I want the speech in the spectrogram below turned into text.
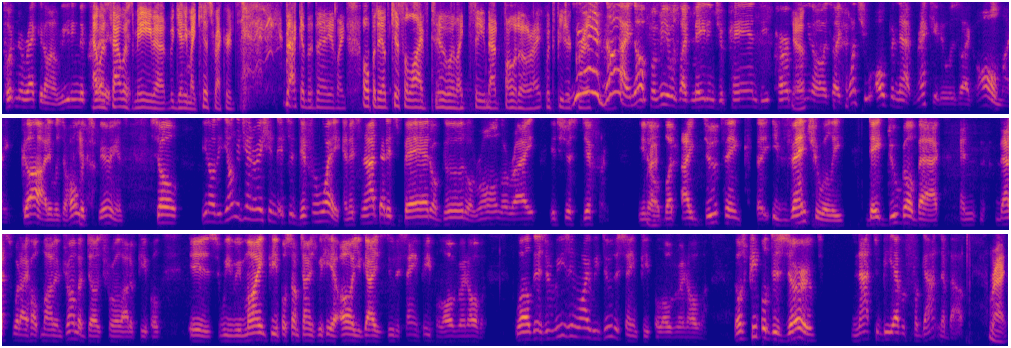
putting the record on, reading the credits. that was that was me uh, getting my Kiss records back in the day, and like opening up Kiss Alive II, and like seeing that photo right with Peter Yeah, Criss. no, I know. For me, it was like made in Japan, Deep Purple. Yeah. You know, it's like once you open that record, it was like, oh my god, it was a whole Yeah. experience. So you know, the younger generation, it's a different way, and it's not that it's bad or good or wrong or right. It's just different, you know. Right. But I do think uh, eventually they do go back, and that's what I hope Modern Drummer does for a lot of people. Is we remind people sometimes we hear, oh, you guys do the same people over and over. Well, there's a reason why we do the same people over and over. Those people deserved not to be ever forgotten about. Right.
